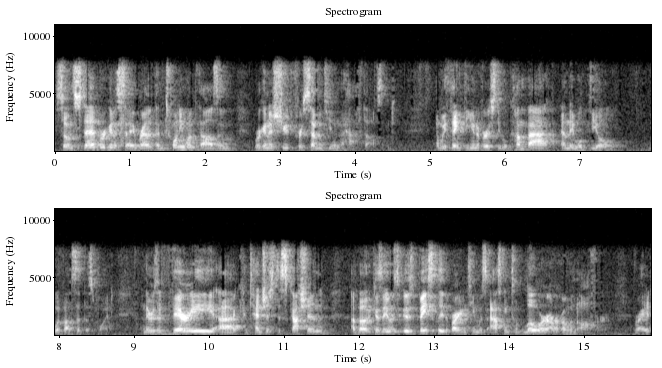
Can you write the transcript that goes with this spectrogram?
So instead, we're going to say rather than 21,000, we're going to shoot for 17,500. And we think the university will come back and they will deal with us at this point. And there was a very uh, contentious discussion about because it was, it was basically the bargaining team was asking to lower our own offer, right?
